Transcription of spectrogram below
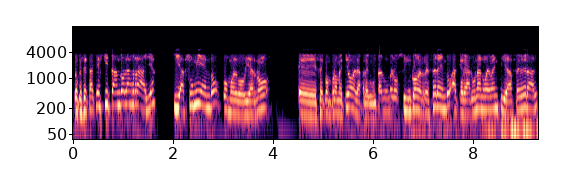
Lo que se está aquí es quitando las rayas y asumiendo, como el gobierno eh, se comprometió en la pregunta número 5 del referendo, a crear una nueva entidad federal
